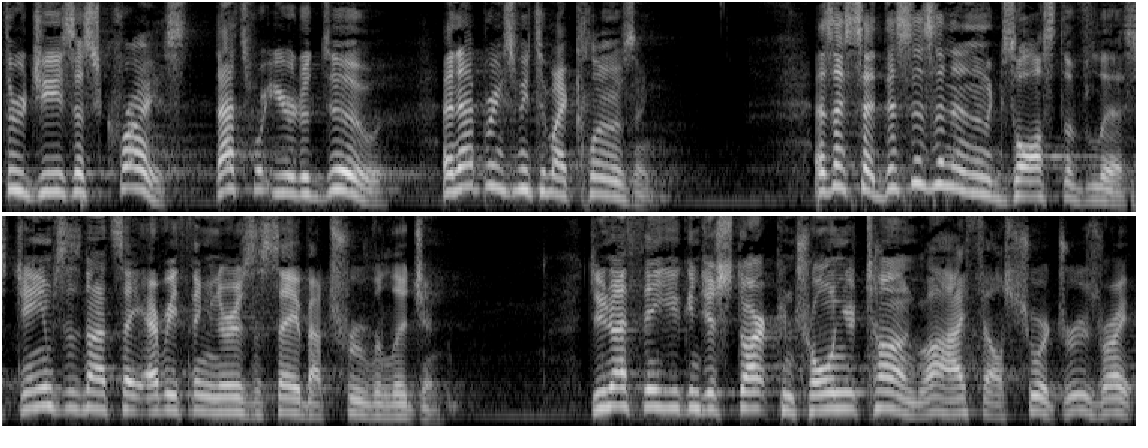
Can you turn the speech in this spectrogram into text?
through Jesus Christ. That's what you're to do. And that brings me to my closing. As I said, this isn't an exhaustive list. James does not say everything there is to say about true religion. Do not think you can just start controlling your tongue. Well, I fell short. Drew's right.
